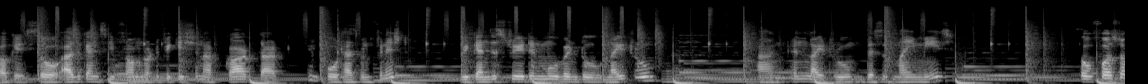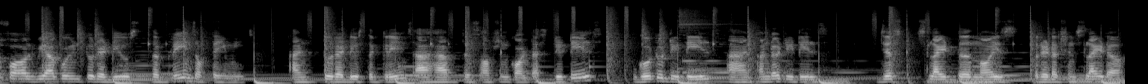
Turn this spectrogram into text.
Okay so as you can see from notification I've got that import has been finished. We can just straight and move into Lightroom and in Lightroom this is my image. So first of all we are going to reduce the grains of the image. And to reduce the grains I have this option called as details. Go to details and under details just slide the noise reduction slider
